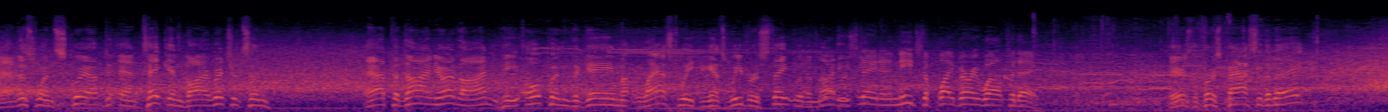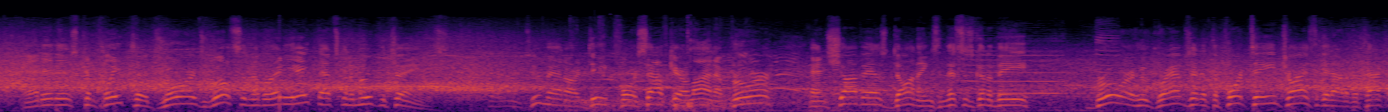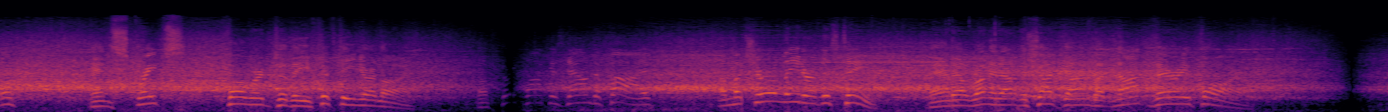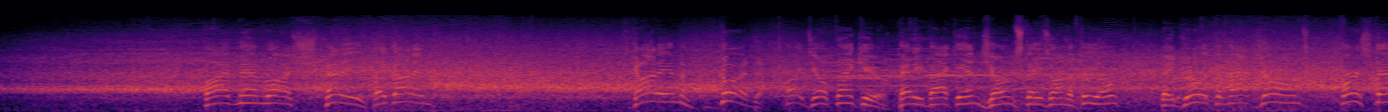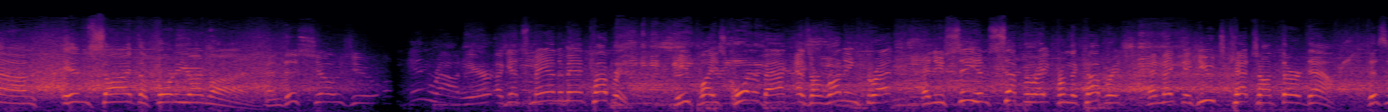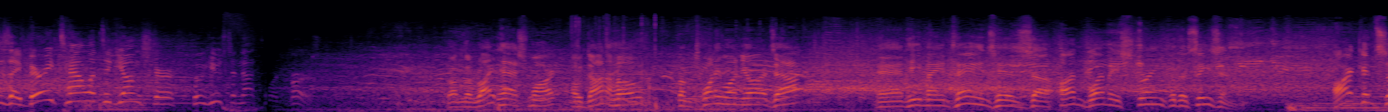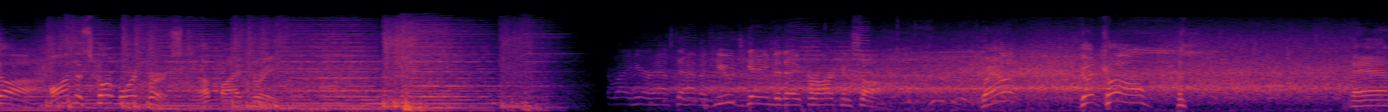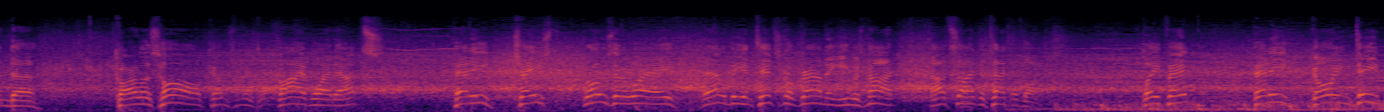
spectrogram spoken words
And this one squibbed and taken by Richardson at the nine-yard line. He opened the game last week against Weber State with a 90. Weber State, and he needs to play very well today. Here's the first pass of the day. And it is complete to George Wilson, number 88. That's going to move the chains. Two men are deep for South Carolina, Brewer and Chavez Donnings. And this is going to be Brewer who grabs it at the 14, tries to get out of the tackle, and scrapes forward to the 15-yard line. Clock is down to five. A mature leader of this team. And they'll run it out of the shotgun, but not very far. Five-men rush. Petty, they got him. Got him. Good. All right, Joe, thank you. Petty back in. Jones stays on the field. They drill it to Matt Jones. First down inside the 40-yard line. And this shows you in route here against man-to-man -man coverage. He plays quarterback as a running threat, and you see him separate from the coverage and make a huge catch on third down. This is a very talented youngster who Houston Nutt first. From the right hash mark, O'Donohoe from 21 yards out, and he maintains his uh, unblemished string for the season. Arkansas on the scoreboard first, up by three. Today for Arkansas. Well, good call. and uh, Carlos Hall comes from his five wideouts. Petty chased, throws it away. That'll be intentional grounding. He was not outside the tackle box. Play fake. Petty going deep.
